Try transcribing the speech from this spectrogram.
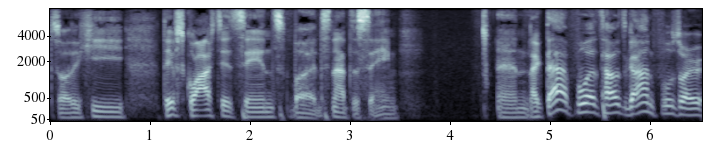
so he, they've squashed it since, but it's not the same. And like that, fool, that's how it's gone, fool. So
